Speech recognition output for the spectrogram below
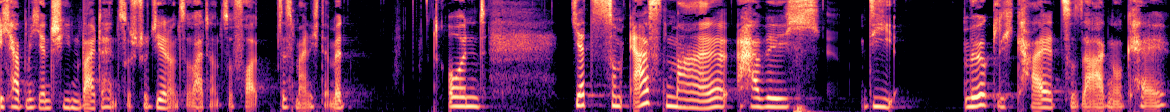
ich habe mich entschieden, weiterhin zu studieren und so weiter und so fort. Das meine ich damit. Und jetzt zum ersten Mal habe ich die Möglichkeit zu sagen, okay,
